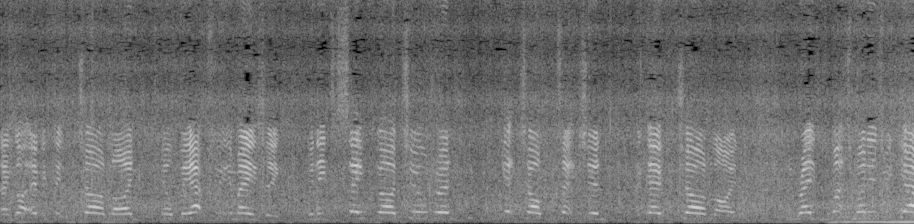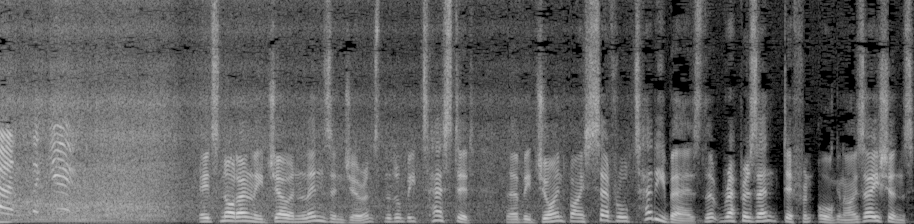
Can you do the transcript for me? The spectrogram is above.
and got everything for Childline, it'll be absolutely amazing. We need to safeguard children, get child protection and go for Childline and raise as much money as we can. Thank you. It's not only Joe and Lynn's endurance that'll be tested. They'll be joined by several teddy bears that represent different organisations.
